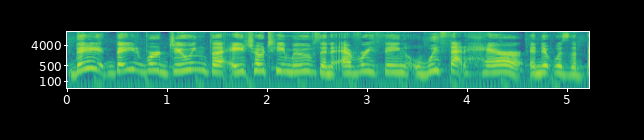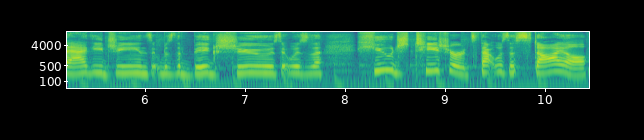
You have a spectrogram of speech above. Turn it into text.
They they were doing the HOT moves and everything with that hair and it was the baggy jeans, it was the big shoes, it was the huge t-shirts. That was the style.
